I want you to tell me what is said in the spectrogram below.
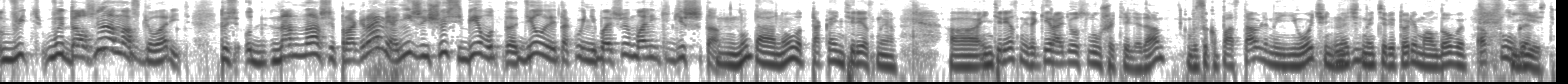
Ведь вы должны о нас говорить. То есть на нашей программе они же еще себе вот э, делали такой небольшой маленький гештаб. Ну да, ну вот такая интересная, а, интересные такие радиослушатели, да, высокопоставленные не очень, mm-hmm. значит, на территории Молдовы Обслуга. есть.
